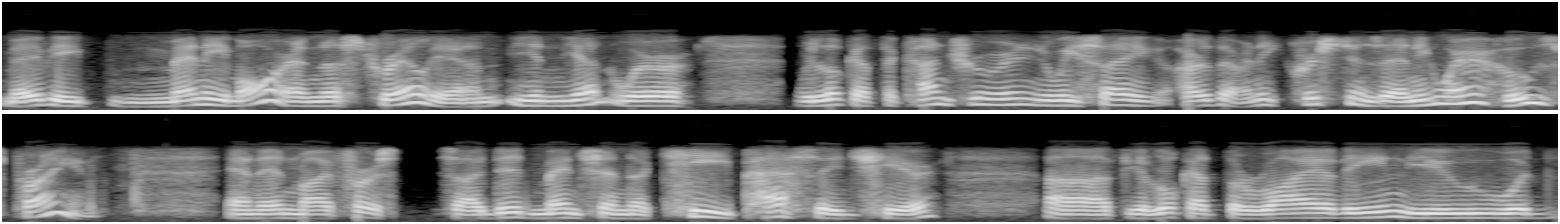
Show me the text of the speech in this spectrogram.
maybe many more in Australia, and, and yet we're. We look at the country and we say, Are there any Christians anywhere? Who's praying? And in my first I did mention a key passage here. Uh, if you look at the rioting, you would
